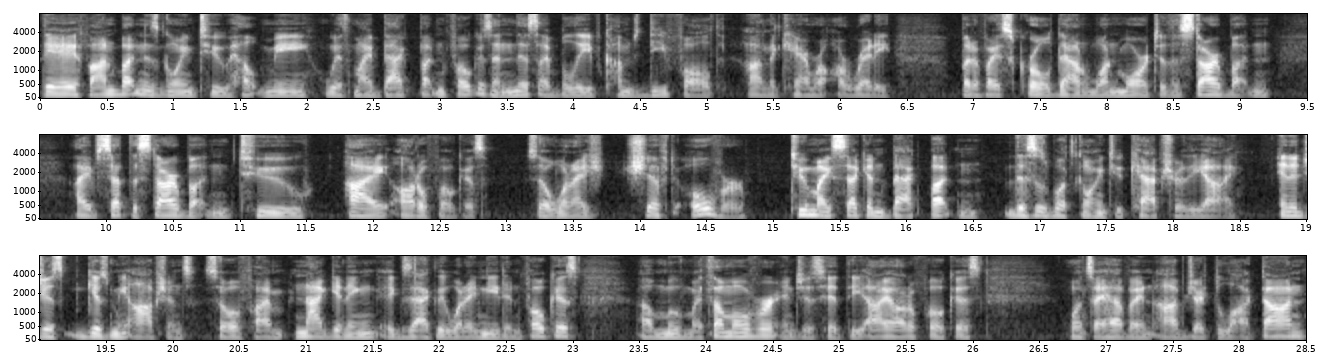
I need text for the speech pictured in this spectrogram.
the AF on button is going to help me with my back button focus and this I believe comes default on the camera already. But if I scroll down one more to the star button, I've set the star button to eye autofocus. So when I sh shift over to my second back button, this is what's going to capture the eye. And it just gives me options. So if I'm not getting exactly what I need in focus, I'll move my thumb over and just hit the eye autofocus. Once I have an object locked on,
